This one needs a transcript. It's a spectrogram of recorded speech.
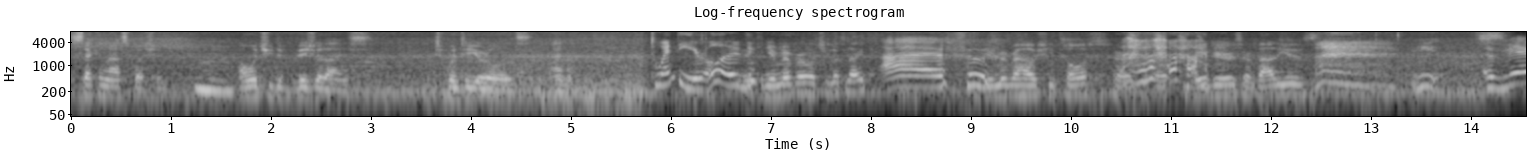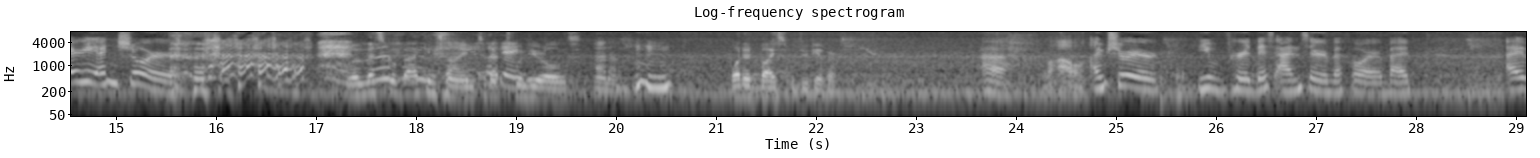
Second last question. I want you to visualize 20 year old Anna. 20 year old Can you remember what she looked like? uh, Do you remember how she taught her, her behaviors, her values? very unsure Well, let's go back in time to that Okay. 20 year old Anna. What advice would you give her? Wow, I'm sure you've heard this answer before, but I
